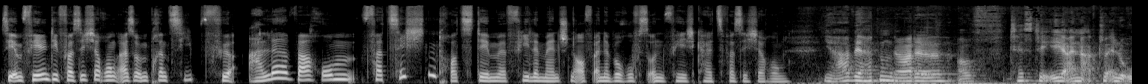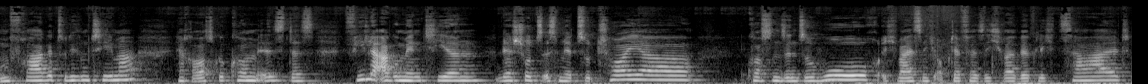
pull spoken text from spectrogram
Sie empfehlen die Versicherung also im Prinzip für alle. Warum verzichten trotzdem viele Menschen auf eine Berufsunfähigkeitsversicherung? Ja, wir hatten gerade auf test.de eine aktuelle Umfrage zu diesem Thema herausgekommen ist, dass viele argumentieren, der Schutz ist mir zu teuer, Kosten sind so hoch, ich weiß nicht, ob der Versicherer wirklich zahlt.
